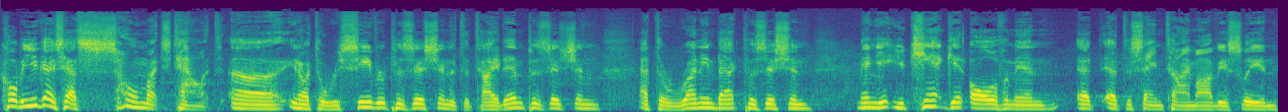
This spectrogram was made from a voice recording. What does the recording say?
Colby, you guys have so much talent. Uh, you know, at the receiver position, at the tight end position, at the running back position. Man, you, you can't get all of them in at, at the same time, obviously, and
